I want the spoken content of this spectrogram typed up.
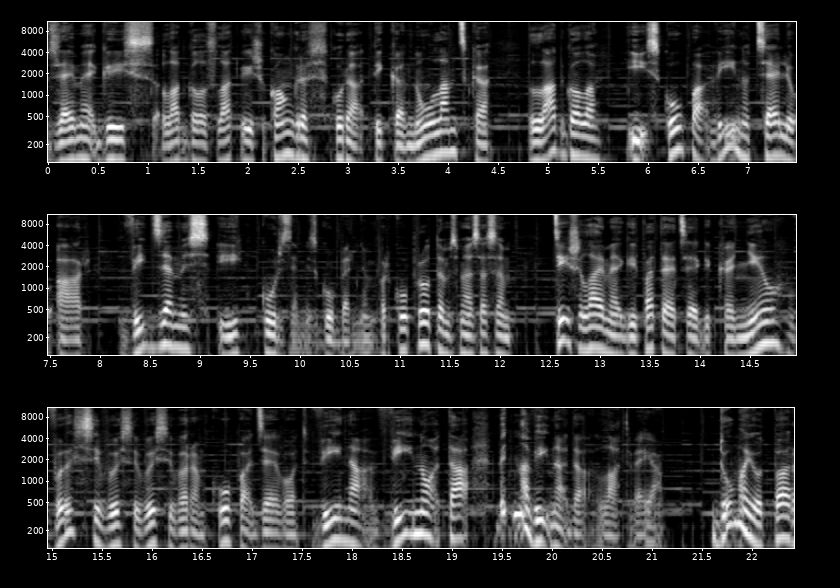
zemēgīs Latgolas latviešu kongress, kurā tika nūlamts, ka Latgola īs kopā vīnu ceļu ar vidzemes i kurzemes guberņam, par ko, protams, mēs esam Cīši laimīgi, pateicīgi, ka ņēmu visi, visi, visi varam kopā dzīvot vīnā, vīnotā, bet nav vīnādā Latvijā. Domājot par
